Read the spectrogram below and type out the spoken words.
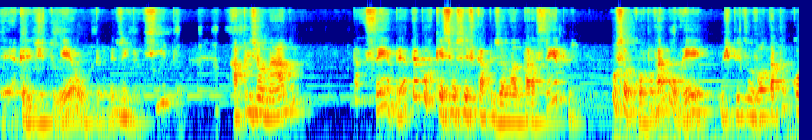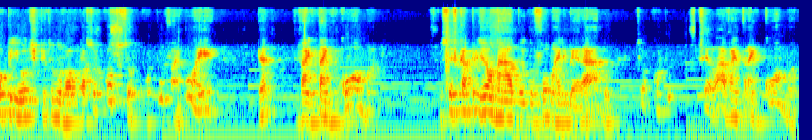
é, acredito eu, pelo menos em princípio, aprisionado para sempre. Até porque, se você ficar aprisionado para sempre, o seu corpo vai morrer. O espírito não volta para o corpo e outro espírito não volta para o seu corpo, o seu corpo vai morrer. Né? Vai estar em coma. Você ficar aprisionado e não for mais liberado, seu corpo, sei lá, vai entrar em coma.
